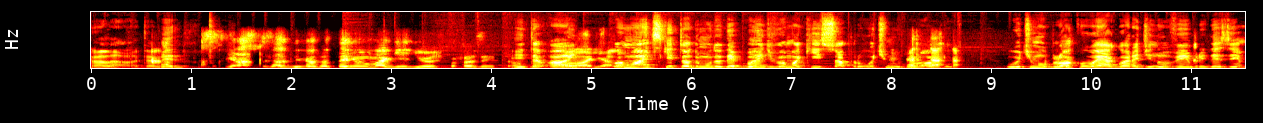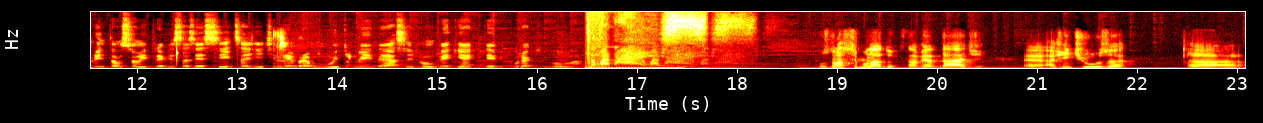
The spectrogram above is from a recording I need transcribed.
Olha lá, ó, tá vendo? Graças a Deus eu tenho uma gig hoje pra fazer. Então, Então, ó, como antes que todo mundo debande, vamos aqui só pro último bloco. O último bloco é agora de novembro e dezembro, então são entrevistas recentes, a gente lembra muito bem dessas. Vamos ver quem é que teve por aqui. Vamos lá. Os nossos simuladores, na verdade, é, a gente usa ah,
